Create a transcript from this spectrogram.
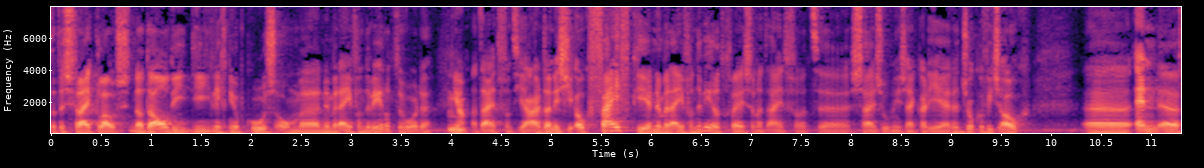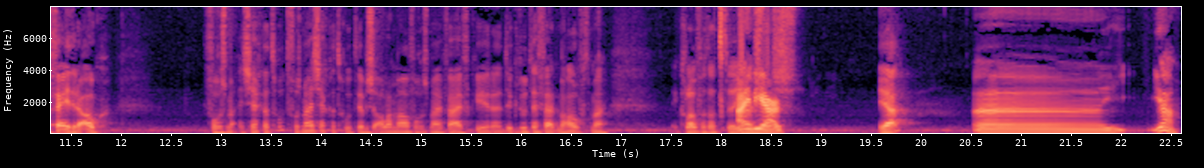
Dat is vrij close. Nadal die, die ligt nu op koers om eh, nummer 1 van de wereld te worden. Ja. Aan het eind van het jaar. Dan is hij ook vijf keer nummer 1 van de wereld geweest aan het eind van het eh, seizoen in zijn carrière. Djokovic ook. Eh, en Federer ook. Volgens mij, zeg ik dat goed? Volgens mij zeg ik het goed. Hebben ze allemaal volgens mij vijf keer. ik doe het even uit mijn hoofd. Maar ik geloof dat dat Eindejaars. Ja? Ja.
